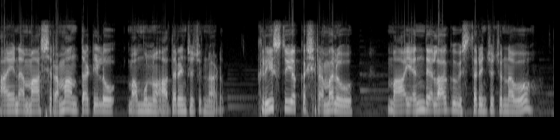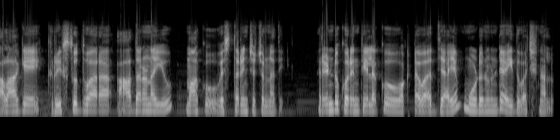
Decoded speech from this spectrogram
ఆయన మా శ్రమ అంతటిలో మమ్మును ఆదరించుచున్నాడు. క్రీస్తు యొక్క శ్రమలు మా ఎందెలాగు విస్తరించుచున్నవో? అలాగే క్రీస్తు ద్వారా ఆదరణయు మాకు విస్తరించుచున్నది. రెండు కొరింతీలకు ఒకటవ అధ్యాయం మూడు నుండి ఐదు వచనాలు.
